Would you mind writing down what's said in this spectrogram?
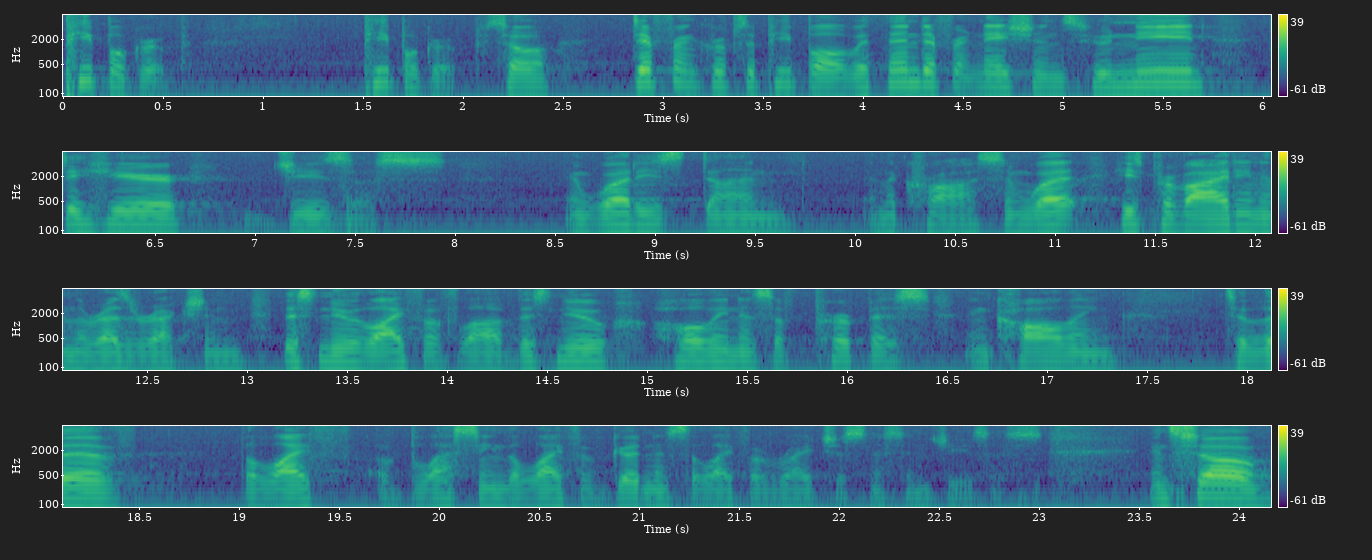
people group. People group. So, different groups of people within different nations who need to hear Jesus and what he's done in the cross and what he's providing in the resurrection. This new life of love, this new holiness of purpose and calling to live the life of blessing, the life of goodness, the life of righteousness in Jesus. And so,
